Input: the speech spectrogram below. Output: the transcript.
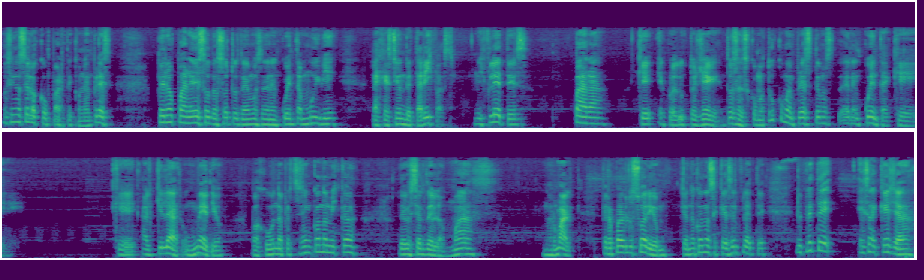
o si no se lo comparte con la empresa. Pero para eso nosotros debemos tener en cuenta muy bien la gestión de tarifas y fletes para que el producto llegue. Entonces, como tú como empresa tenemos que tener en cuenta que, que alquilar un medio bajo una prestación económica debe ser de lo más normal. Pero para el usuario que no conoce qué es el flete, el flete es aquella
